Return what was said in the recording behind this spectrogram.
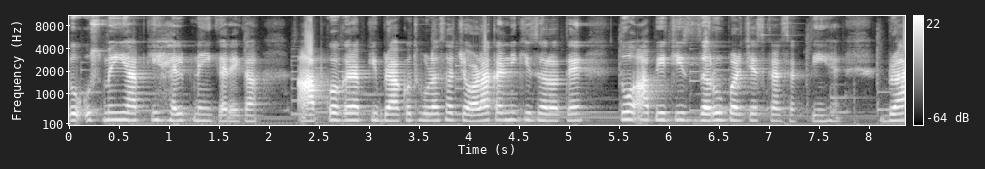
तो उसमें ये आपकी हेल्प नहीं करेगा। आपको अगर आपकी ब्रा को थोड़ा सा चौड़ा करने की ज़रूरत है तो आप ये चीज़ ज़रूर परचेज़ कर सकती हैं। ब्रा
